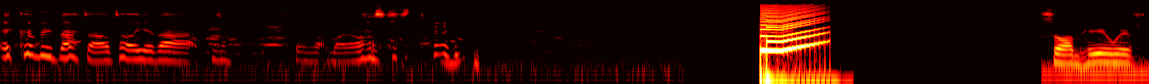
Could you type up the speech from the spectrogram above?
It could be better, I'll tell you that, because I've showing up my ass just then. So I'm here with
